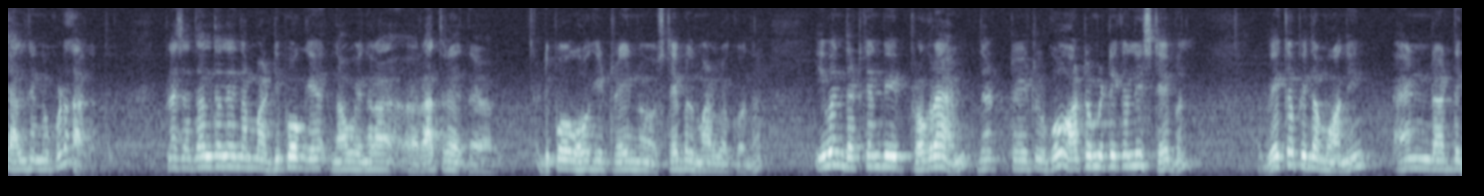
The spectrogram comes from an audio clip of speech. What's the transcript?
ಚಾಲನೆಯೂ ಕೂಡ ಆಗುತ್ತೆ. ಪ್ಲಸ್ ಅದಲ್ಲದೆ ನಮ್ಮ ಡಿಪೋಗೆ ನಾವು ಏನಾರ ರಾತ್ರಿ ಡಿಪೋಗೆ ಹೋಗಿ ಟ್ರೈನು ಸ್ಟೇಬಲ್ ಮಾಡಬೇಕು ಅಂದರೆ even that can be program that it will go automatically stable wake up in the morning and at the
